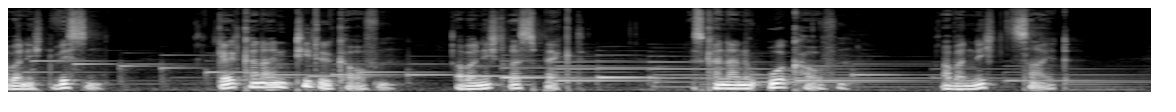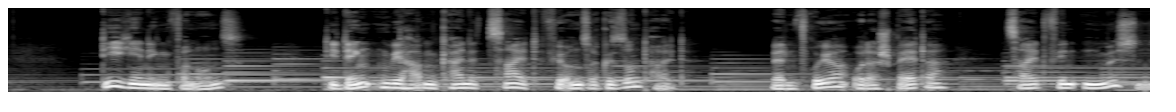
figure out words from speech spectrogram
aber nicht Wissen. Geld kann einen Titel kaufen, aber nicht Respekt. Es kann eine Uhr kaufen, aber nicht Zeit. Diejenigen von uns, die denken, wir haben keine Zeit für unsere Gesundheit, werden früher oder später Zeit finden müssen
